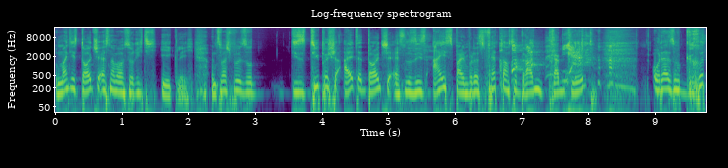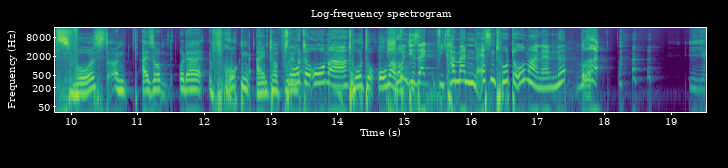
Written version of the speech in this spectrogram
und manches deutsche Essen aber auch so richtig eklig. Und zum Beispiel so dieses typische alte deutsche Essen, so dieses Eisbein, wo das Fett noch so dran, dran klebt. Oder so Grützwurst und also oder Fruckeneintopf. Tote Oma. Tote Oma. Schon dieser, wie kann man ein Essen tote Oma nennen, ne? Brr.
